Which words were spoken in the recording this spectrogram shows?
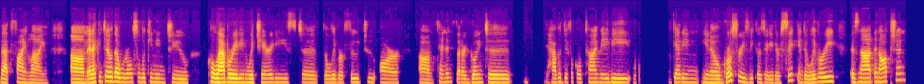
that fine line. Um, and i can tell that we're also looking into collaborating with charities to deliver food to our um, tenants that are going to have a difficult time maybe getting you know groceries because they're either sick and delivery is not an option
